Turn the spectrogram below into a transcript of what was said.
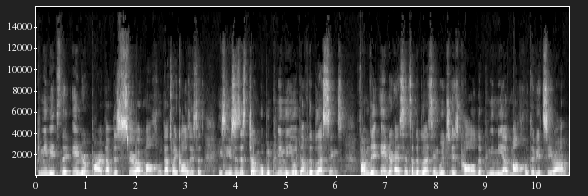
Pnimi, it's the inner part of the sphere of Malchut. That's why he calls it, he uses this term, ubipnimiyut of the blessings. From the inner essence of the blessing, which is called the pnimi of Malchut of Yetzirah.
